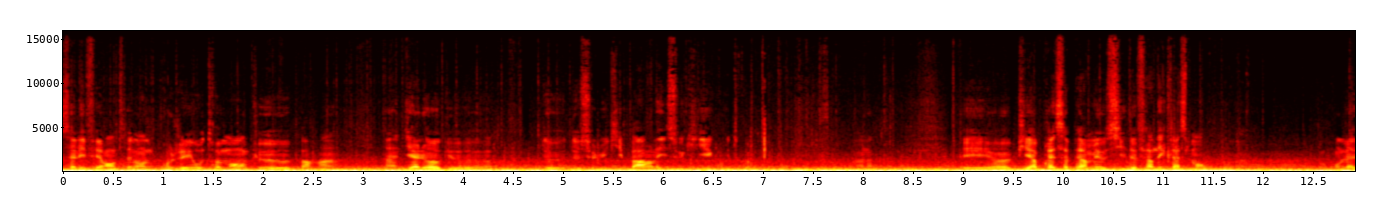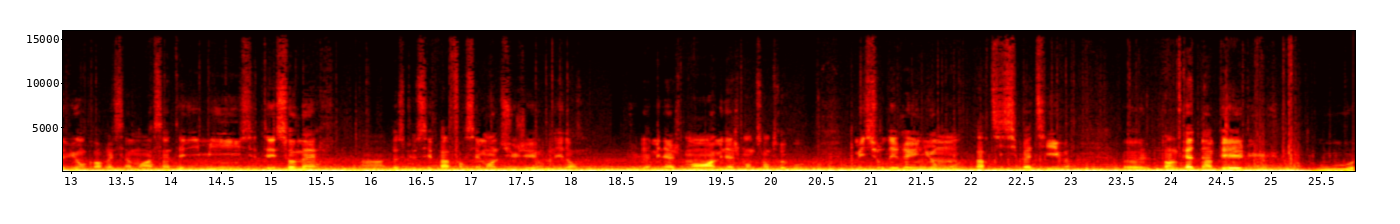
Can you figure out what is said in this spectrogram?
Ça les fait rentrer dans le projet autrement que par un, dialogue euh, de, celui qui parle et ceux qui écoutent. Et euh, puis après, ça permet aussi de faire des classements. on l'a vu encore récemment à Saint-Élimie, c'était sommaire, hein, parce que c'est pas forcément le sujet. On est dans l'aménagement, aménagement de centre-bourg. Mais sur des réunions participatives, euh, dans le cadre d'un PLU ou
